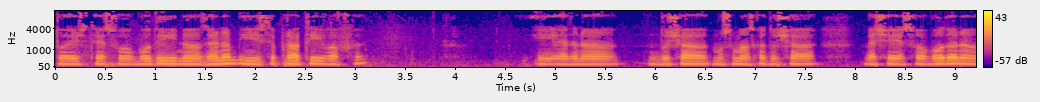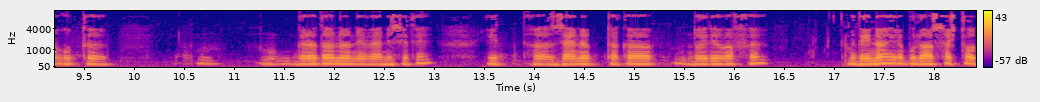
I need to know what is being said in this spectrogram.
той ще свободи на Зенеб и се прати в и една душа, мусулманска душа беше свободена от града на неверниците и Зенеб така дойде в Медина и Рабула също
